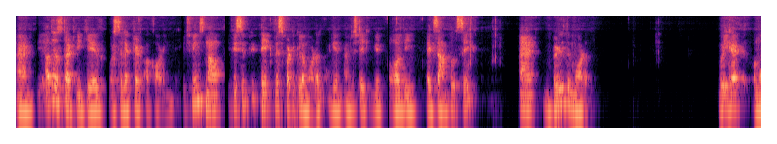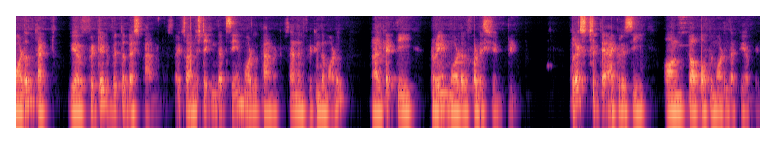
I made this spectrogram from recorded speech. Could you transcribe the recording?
and the others that we gave were selected accordingly which means now if you simply take this particular model, again, I'm just taking it for the example's sake and build the model. We'll get a model that we have fitted with the best parameters, right? So I'm just taking that same model parameters and then fitting the model and I'll get the trained model for decision tree. Let's check the accuracy on top of the model that we have built.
